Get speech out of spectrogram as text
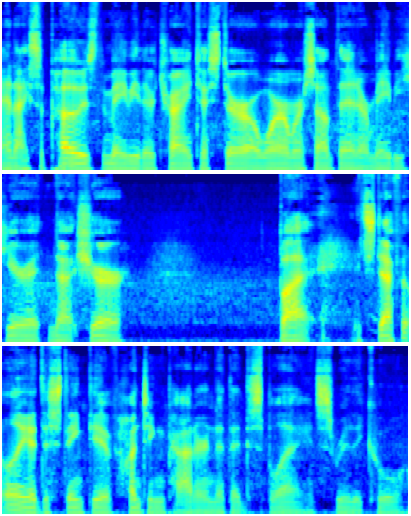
and I suppose maybe they're trying to stir a worm or something, or maybe hear it, not sure. But it's definitely a distinctive hunting pattern that they display. It's really cool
